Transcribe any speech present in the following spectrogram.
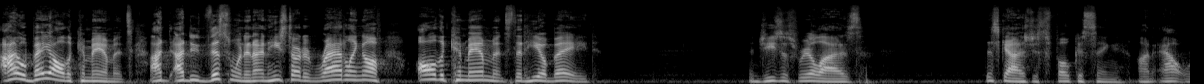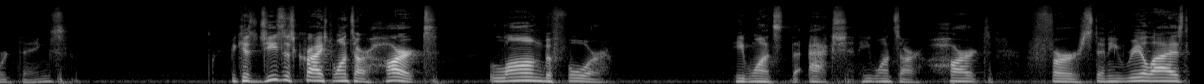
I, obey all the commandments. I, I do this one. And, I, and he started rattling off all the commandments that he obeyed. And Jesus realized this guy is just focusing on outward things. Because Jesus Christ wants our heart long before he wants the action. He wants our heart first. And he realized,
